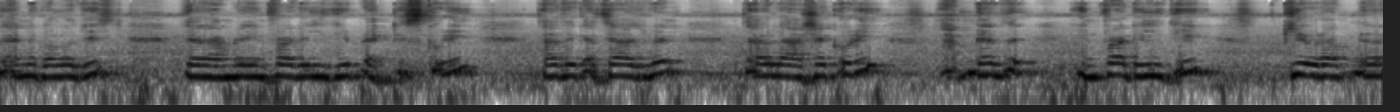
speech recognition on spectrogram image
গাইনোকোলজিস্ট যারা আমরা ইনফার্টিলিটি প্র্যাকটিস করি, তাদের কাছে আসবেন। তাহলে আশা করি আপনাদের ইনফার্টিলিটি কিওর আপনারা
